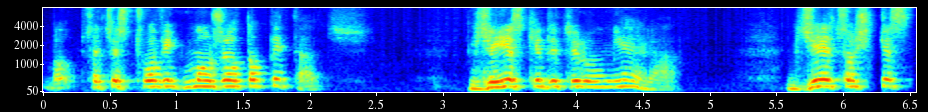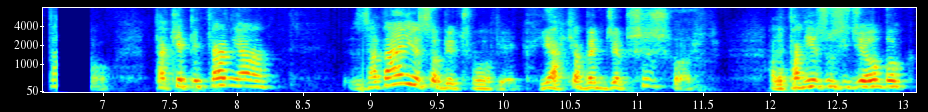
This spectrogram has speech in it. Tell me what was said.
bo przecież człowiek może o to pytać. Gdzie jest, kiedy tylu umiera? Gdzie coś się stało? Takie pytania zadaje sobie człowiek, jaka będzie przyszłość. Ale Pan Jezus idzie obok,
